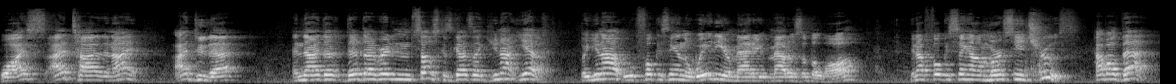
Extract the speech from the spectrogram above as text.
well, I, I tithe and I, I do that. And they're, they're diverting themselves because God's like, you're not, yeah, but you're not focusing on the weightier matters of the law. You're not focusing on mercy and truth. How about that?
